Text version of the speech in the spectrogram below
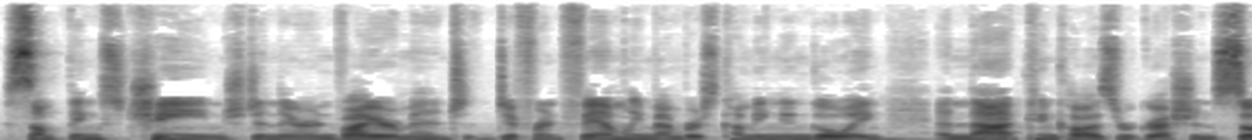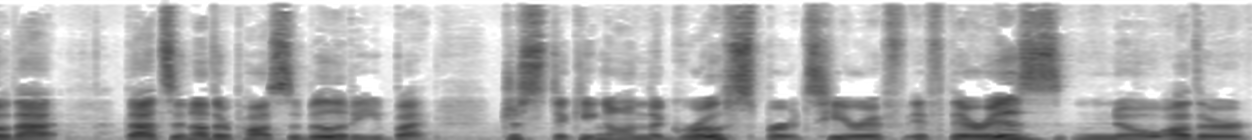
something's changed in their environment, different family members coming and going, and that can cause regressions. So that that's another possibility. But just sticking on the growth spurts here, if if there is no other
